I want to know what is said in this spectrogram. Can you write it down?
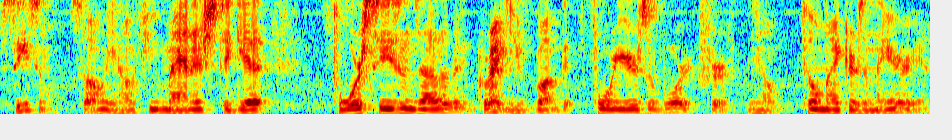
seasonal. So you know if you manage to get four seasons out of it, great. You've brought four years of work for you know filmmakers in the area,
